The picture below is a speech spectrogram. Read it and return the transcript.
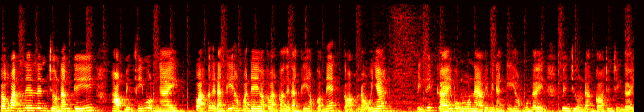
Và các bạn nên lên trường đăng ký học miễn phí một ngày. Các bạn có thể đăng ký học 3D hoặc các bạn có thể đăng ký học cỏ nét cỏ nổi nha. Mình thích cái bộ môn nào thì mình đăng ký học môn đấy, bên trường đang có chương trình đấy.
